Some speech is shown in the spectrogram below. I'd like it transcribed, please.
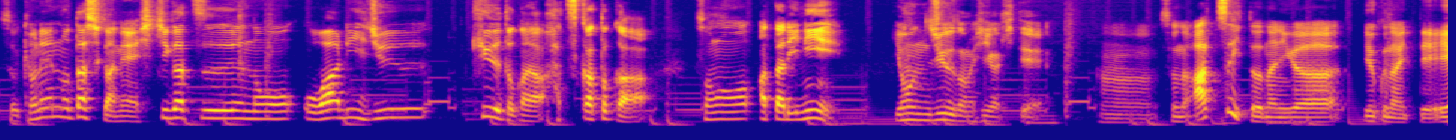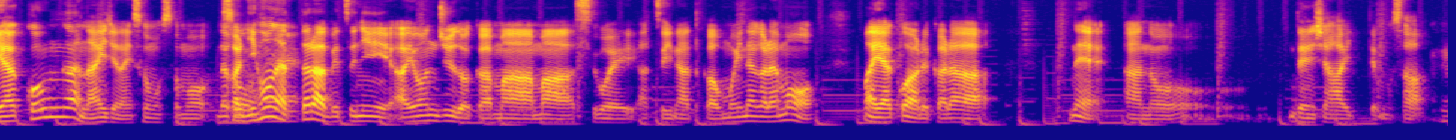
そう去年の確かね7月の終わり19とか20日とかそのあたりに40度の日が来てうん、その暑いと何が良くないってエアコンがないじゃないそもそも。だから日本やったら別に、あ40度かまあまあすごい暑いなとか思いながらも、まあ、エアコンあるからねあの電車入ってもさう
